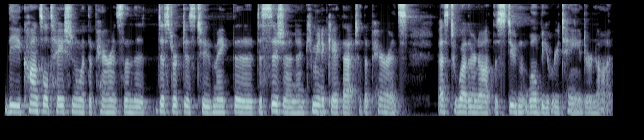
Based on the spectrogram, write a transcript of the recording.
the consultation with the parents, then the district is to make the decision and communicate that to the parents as to whether or not the student will be retained or not.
